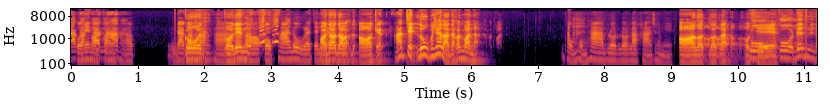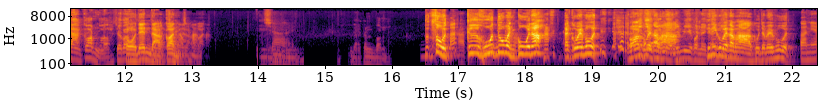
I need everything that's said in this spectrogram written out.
ดาโกกอนลเด้นบอดาลกอนนะครับ ครับดาโกลครับโกลเด้นรอครบห้าลูกแล้วจะอ๋อเรียดอกดอกอ๋อแก๊งฮะเจ็ดลูกไม่ใช่เหรอแต่คอนบอลอะ ผมผมห้าลดลดราคาช่วงนี้อ๋อลดลดละโอเคโกลเด้นดากอนเหรอใช่ปะโกลเด้นดากอน ใช่ ดากอนบอลสูตรคือฮูดดูเหมือนกูเนาะแต่กูไม่พูด เพราะว่ากูเป็นสภาที่มีคนในที่นี่กูเป็นสภากูจะไม่พูด ตอนนี้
